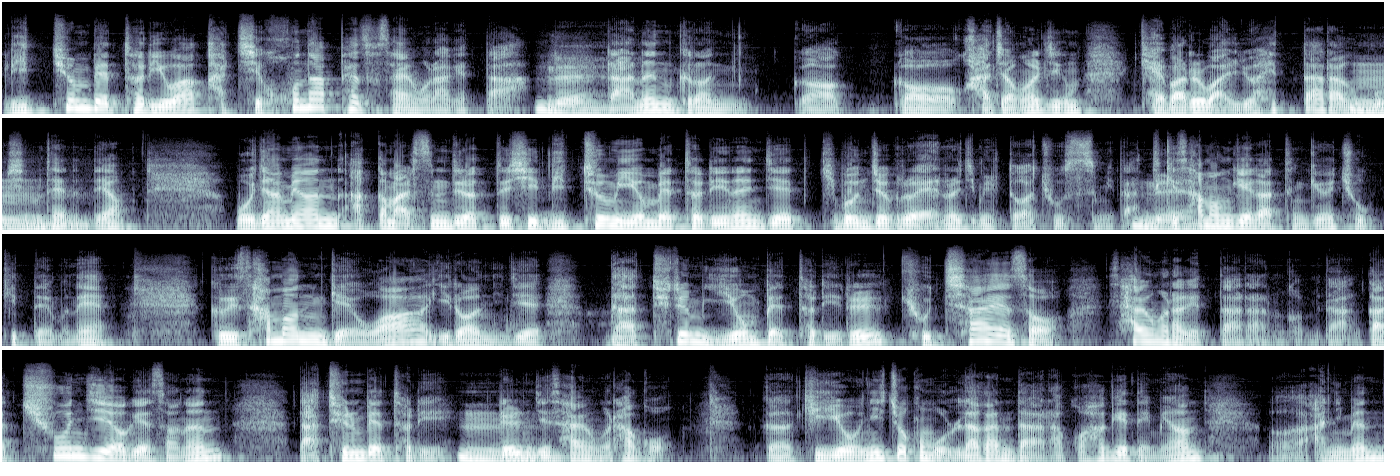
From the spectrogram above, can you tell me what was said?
리튬 배터리와 같이 혼합해서 사용을 하겠다라는 네. 그런 어, 어, 과정을 지금 개발을 완료했다라고 음. 보시면 되는데요. 뭐냐면 아까 말씀드렸듯이 리튬 이온 배터리는 이제 기본적으로 에너지 밀도가 좋습니다. 특히 네. 삼원계 같은 경우에 좋기 때문에 그 삼원계와 이런 이제 나트륨 이온 배터리를 교차해서 사용을 하겠다라는 겁니다. 그러니까 추운 지역에서는 나트륨 배터리를 음. 이제 사용을 하고 그 기온이 조금 올라간다라고 하게 되면 어, 아니면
